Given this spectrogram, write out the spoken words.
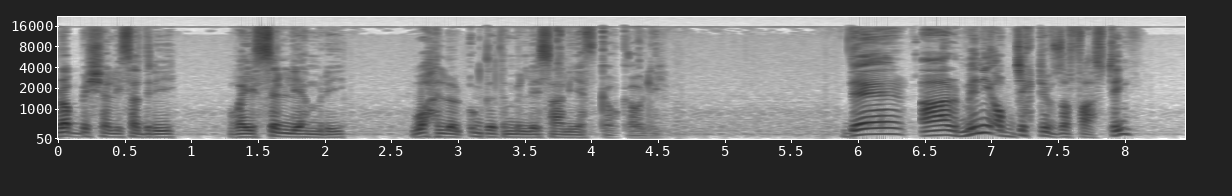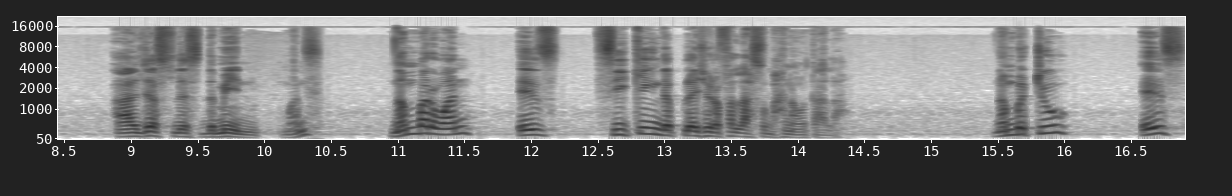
رب اشرح لي صدري ويسر لي أمري واحلل عقدة من لساني يفقهوا قولي There are many objectives of fasting. I'll just list the main ones. Number one is seeking the pleasure of Allah subhanahu wa ta'ala. Number two is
